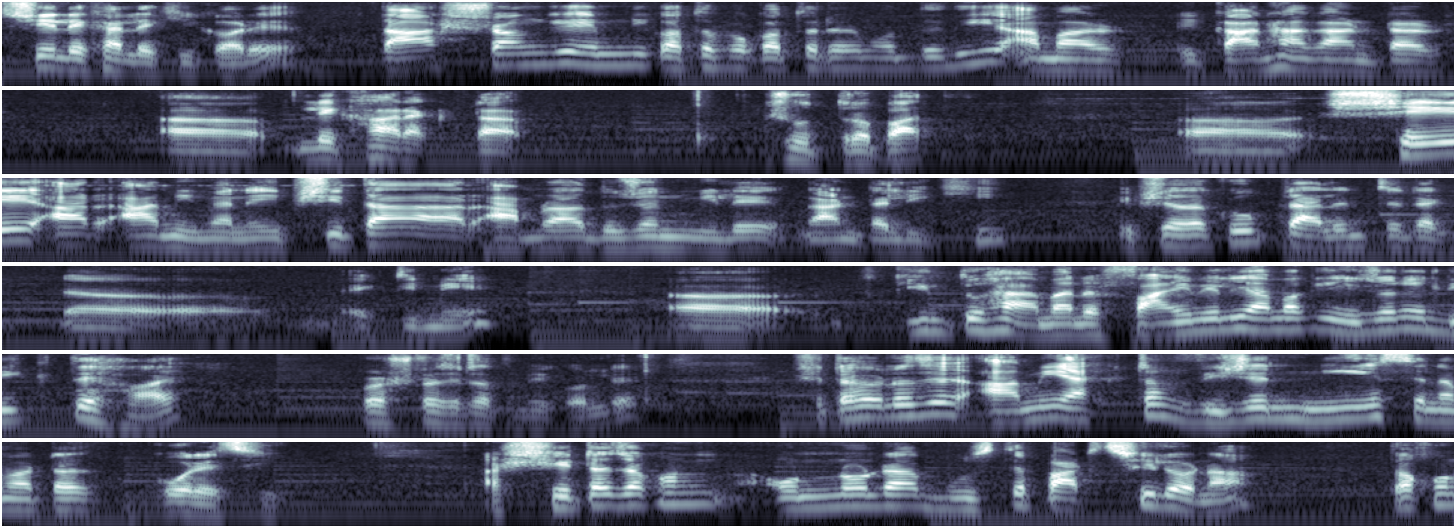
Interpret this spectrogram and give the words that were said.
সে লেখালেখি করে। তার সঙ্গে এমনি কথোপকথনের মধ্যে দিয়ে আমার এই কানহা গানটার লেখার একটা সূত্রপাত। সে আর আমি মানে ইপসিতা আর আমরা দুজন মিলে গানটা লিখি। ইপসিতা খুব ট্যালেন্টেড একটি মেয়ে। কিন্তু হ্যাঁ মানে ফাইনালি আমাকে এই জন্য লিখতে হয়, প্রশ্ন যেটা তুমি করলে, সেটা হলো যে আমি একটা ভিশন নিয়ে সিনেমাটা করেছি। আর সেটা যখন অন্যরা বুঝতে পারছিল না, তখন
